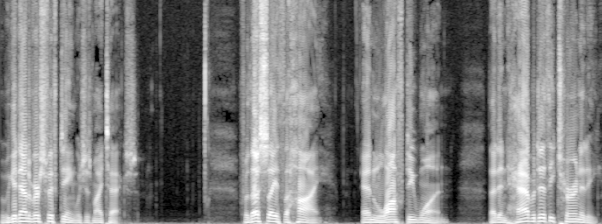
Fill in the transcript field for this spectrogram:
But we get down to verse 15, which is my text. For thus saith the high and lofty one that inhabiteth eternity,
